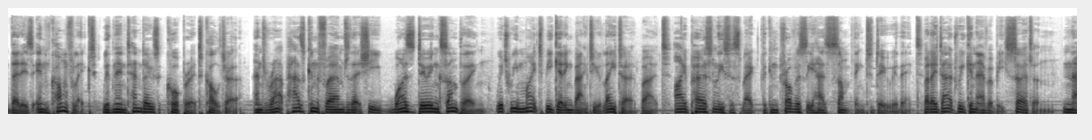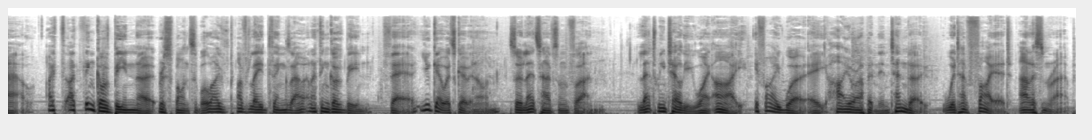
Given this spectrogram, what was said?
that is in conflict with Nintendo's corporate culture. And Rapp has confirmed that she was doing something, which we might be getting back to later, but I personally suspect the controversy has something to do with it, but I doubt we can ever be certain. Now, I, th I think I've been uh, responsible, I've, I've laid things out, and I think I've been fair. You get what's going on, so let's have some fun. Let me tell you why I, if I were a higher up at Nintendo, would have fired Alison Rapp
